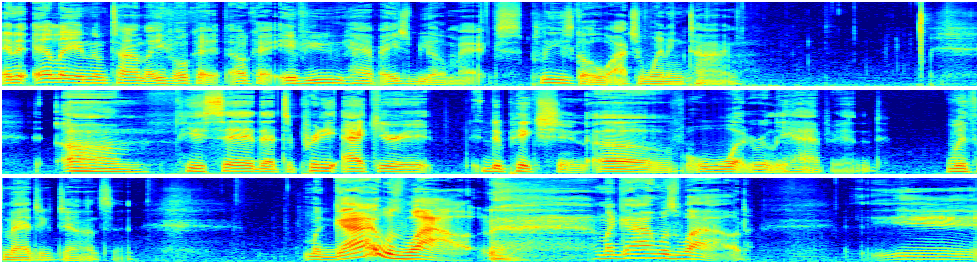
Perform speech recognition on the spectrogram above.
And in LA in them times, like okay, okay, if you have HBO Max, please go watch Winning Time. Um, he said that's a pretty accurate depiction of what really happened with Magic Johnson. My guy was wild. My guy was wild yeah,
